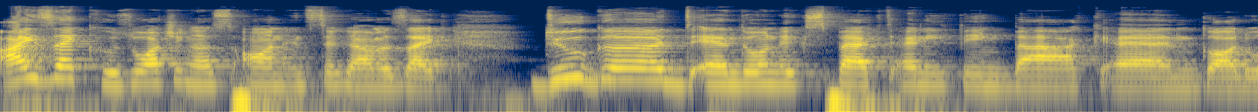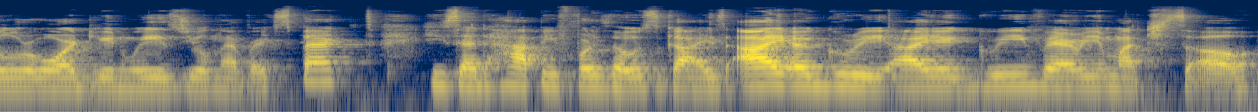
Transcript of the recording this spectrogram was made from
isaac who's watching us on instagram is like do good and don't expect anything back and god will reward you in ways you'll never expect. He said happy for those guys. I agree. I agree very much so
